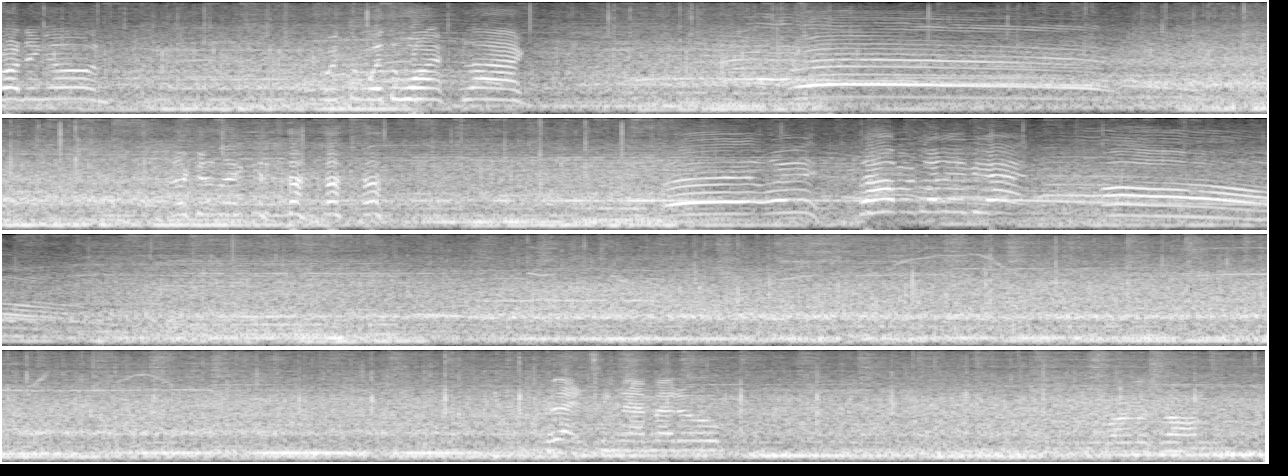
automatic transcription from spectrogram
Running on with the, with the white flag. Hey! Look at the hey, they haven't got him yet. Oh. Collecting their medal. Runners up. Manchester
